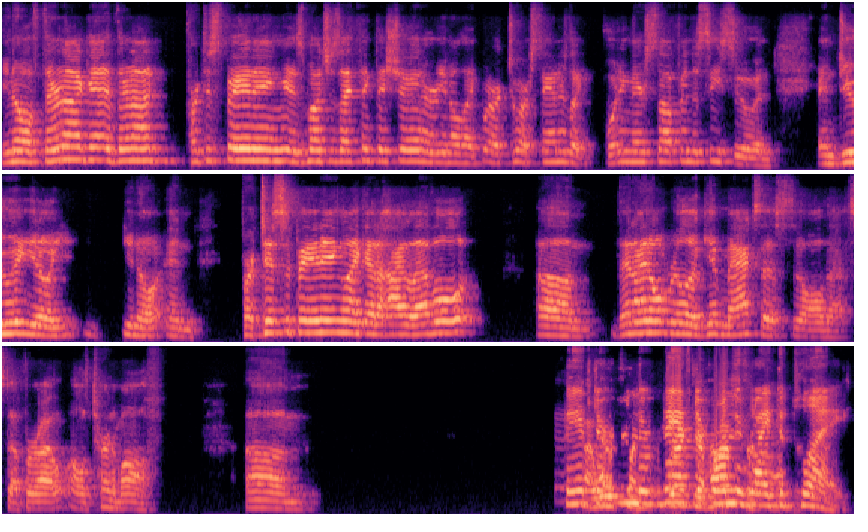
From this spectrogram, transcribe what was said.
you know, if they're not getting, if they're not participating as much as I think they should, or you know, like or to our standards, like putting their stuff into Sisu and and doing, you know, you, you know, and participating like at a high level, um, then I don't really give them access to all that stuff, or I'll, I'll turn them off. Um, they have to earn the they have to earn the right to play.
